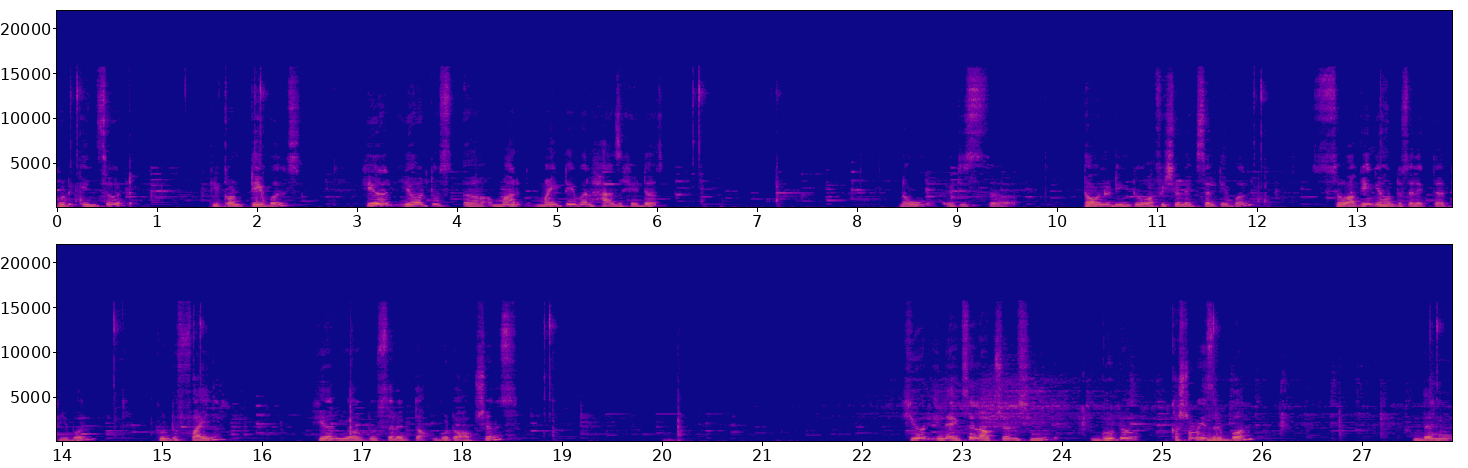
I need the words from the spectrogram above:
Go to insert click on tables. Here you have to uh, mark my table has headers. Now it is uh, turned into official excel table. So again you have to select the table. Go to file. Here you have to select the go to options. Here in the excel option sheet go to customize ribbon. Then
